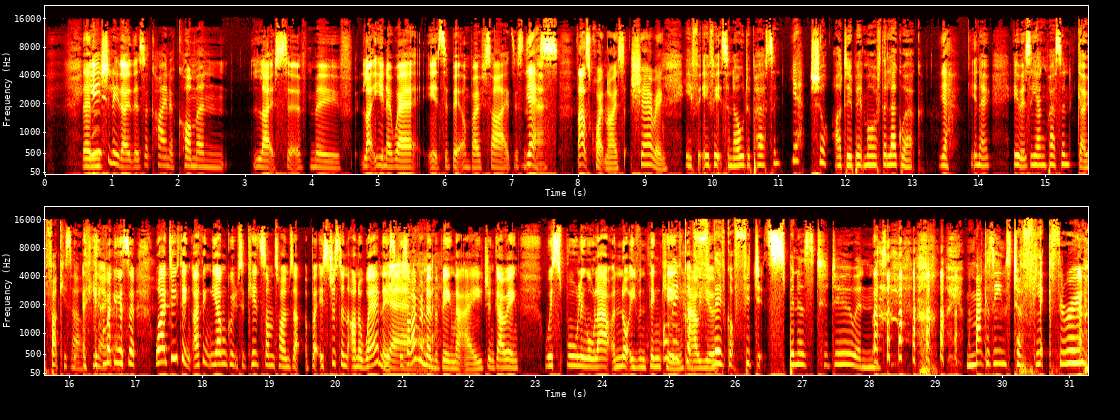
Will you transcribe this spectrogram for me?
then Usually, though, there's a kind of common like sort of move, like you know, where it's a bit on both sides, isn't yes, that's quite nice. Sharing. If if it's an older person, yeah, sure, I'll do a bit more of the legwork. Yeah. You know, if it's a young person, go fuck yourself. You know? so, well, I do think I think young groups of kids sometimes, are, but it's just an unawareness because I remember being that age and going, we're sprawling all out and not even Oh, thinking they've how you. they've got fidget spinners to do and magazines to flick through.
